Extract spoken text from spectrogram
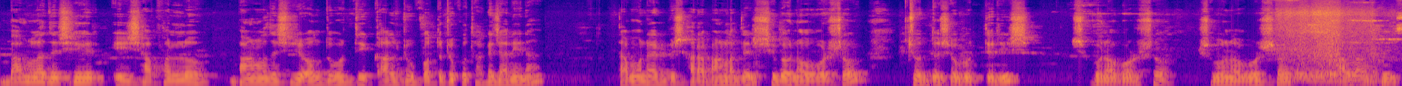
বাংলাদেশের এই সাফল্য, বাংলাদেশের অন্তর্বর্তী কালটু কতটুকু থাকে জানি না তেমন রাখবে সারা বাংলাদেশ, শুভ নববর্ষ চোদ্দোশো বত্রিশ। শুভ নববর্ষ শুভ নববর্ষ আল্লাহ হাফিজ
